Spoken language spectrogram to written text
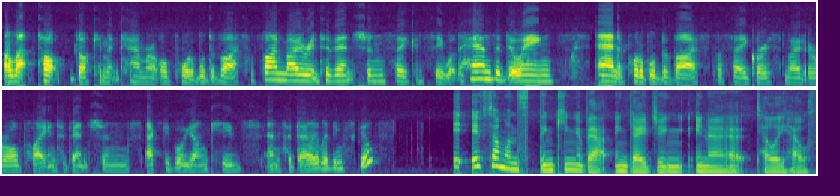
a laptop, document camera or portable device for fine motor interventions so you can see what the hands are doing, and a portable device for, say, gross motor or play interventions, active or young kids, and for daily living skills. If someone's thinking about engaging in a telehealth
